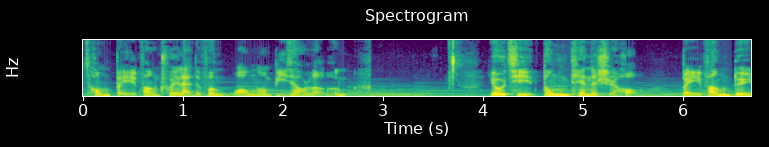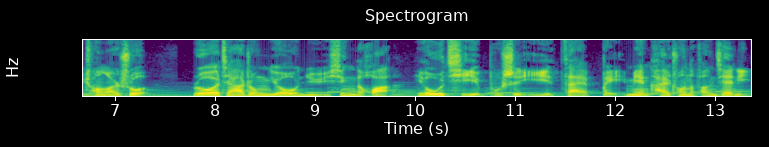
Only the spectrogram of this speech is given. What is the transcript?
从北方吹来的风往往比较冷，尤其冬天的时候，北方对窗而说，若家中有女性的话，尤其不适宜在北面开窗的房间里。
